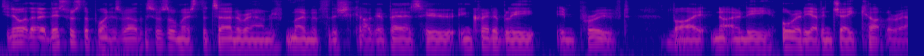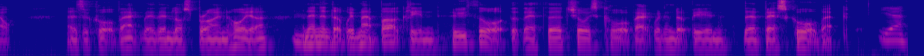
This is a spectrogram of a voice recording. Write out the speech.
Do you know what though? This was the point as well. This was almost the turnaround moment for the Chicago Bears, who incredibly improved yeah. by not only already having Jay Cutler out as a quarterback, they then lost Brian Hoyer, mm. and then ended up with Matt Barkley. And who thought that their third choice quarterback would end up being their best quarterback? Yeah,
